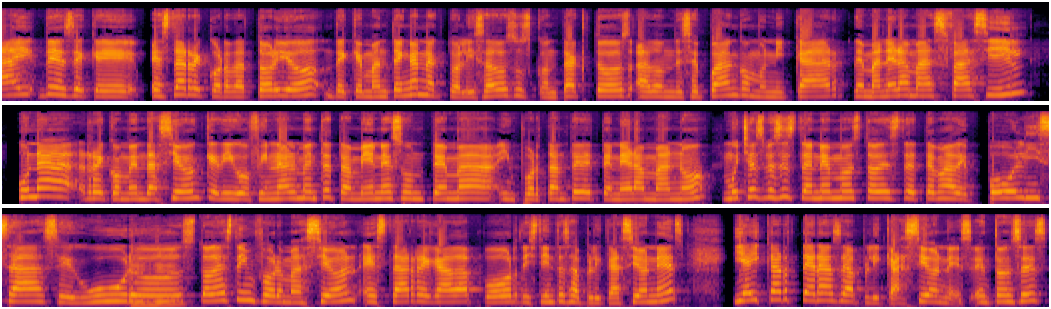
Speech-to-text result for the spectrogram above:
Hay desde que este recordatorio de que mantengan actualizados sus contactos a donde se puedan comunicar de manera más fácil una recomendación que digo, finalmente también es un tema importante de tener a mano. Muchas veces tenemos todo este tema de pólizas, seguros, toda esta información está regada por distintas aplicaciones y hay carteras de aplicaciones. Entonces,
